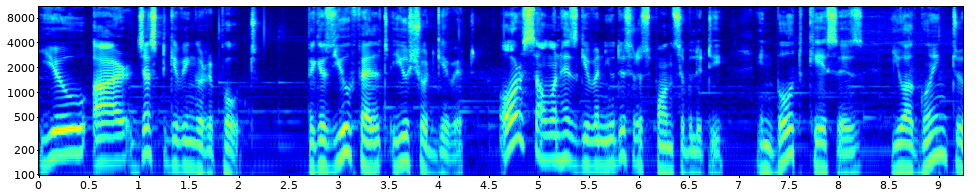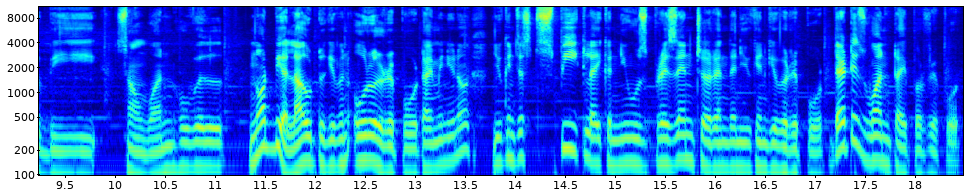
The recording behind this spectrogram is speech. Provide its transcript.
you are just giving a report because you felt you should give it, or someone has given you this responsibility. In both cases, you are going to be someone who will not be allowed to give an oral report. I mean, you know, you can just speak like a news presenter and then you can give a report. That is one type of report.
